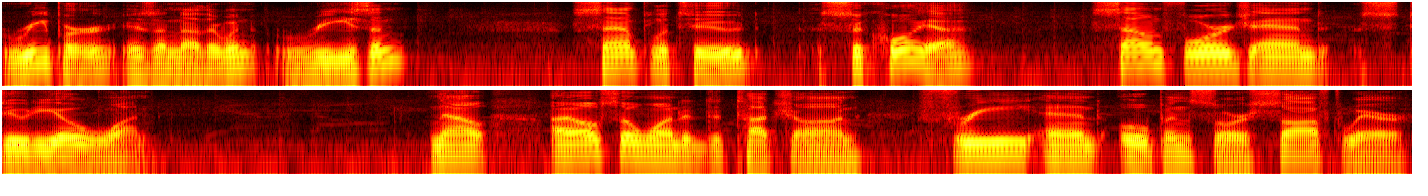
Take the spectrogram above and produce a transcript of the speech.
Reaper is another one. Reason, Samplitude, Sequoia, SoundForge, and Studio One. Now, I also wanted to touch on free and open source software.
